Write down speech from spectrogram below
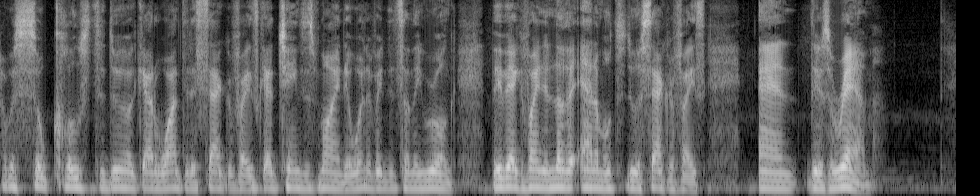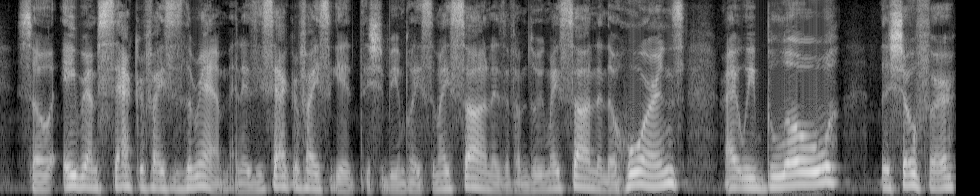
I was so close to doing what God wanted a sacrifice. God changed his mind. I wonder if I did something wrong. Maybe I can find another animal to do a sacrifice. And there's a ram. So Abraham sacrifices the ram. And as he's sacrificing it, this should be in place of my son, as if I'm doing my son. And the horns, right? We blow the shofar.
